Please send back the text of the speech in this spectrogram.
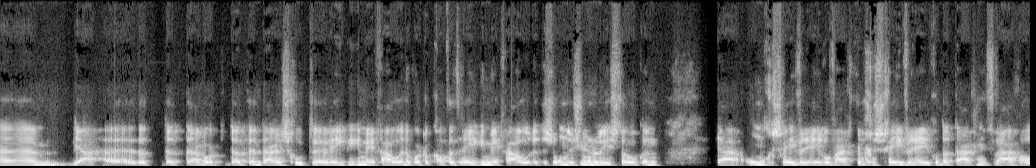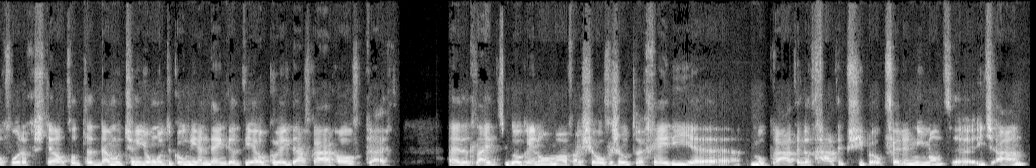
Um, ja, uh, dat, dat, daar, wordt, dat, daar is goed uh, rekening mee gehouden. En er wordt ook altijd rekening mee gehouden. Dat is onder journalisten ook een ja, ongeschreven regel, of eigenlijk een geschreven regel, dat daar geen vragen over worden gesteld. Want daar moet zo'n jongen natuurlijk ook niet aan denken, dat hij elke week daar vragen over krijgt. Uh, dat leidt natuurlijk ook enorm af als je over zo'n tragedie uh, moet praten. En dat gaat in principe ook verder niemand iets aan.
